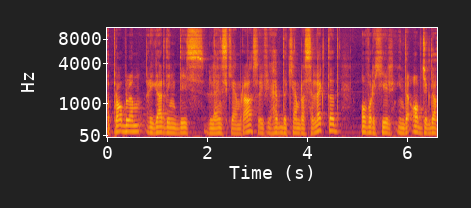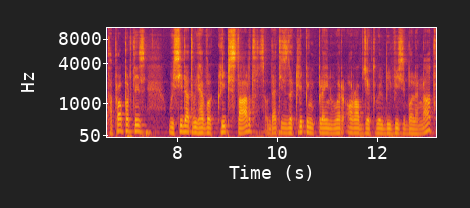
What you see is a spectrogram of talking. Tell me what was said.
a problem regarding this lens camera. So if you have the camera selected over here in the object data properties we see that we have a clip start. So that is the clipping plane where our object will be visible and not.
